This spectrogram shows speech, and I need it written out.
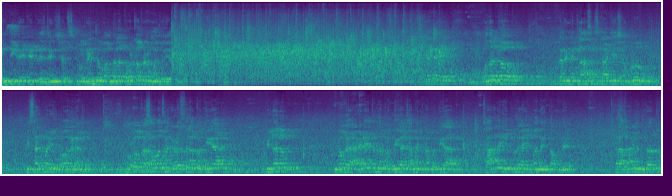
ఇంటిగ్రేటెడ్ రెసిడెన్షియల్ స్కూల్ రెండు వందల కోట్లతో మంజూరు చేస్తున్నారు ఎందుకంటే మొదట్లో ఒక రెండు క్లాసులు స్టార్ట్ చేసినప్పుడు ఈ సరిపోయేది పోవాలని ఒక్కొక్క సంవత్సరం గడుస్తున్న కొద్దిగా పిల్లలు ఇంకొక యాడ్ అవుతున్న కొద్దిగా జమ అవుతున్న కొద్దిగా చాలా ఎక్కువగా ఇబ్బంది అవుతూ ఉండే మరి అలాంటి ఉండద్దు.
